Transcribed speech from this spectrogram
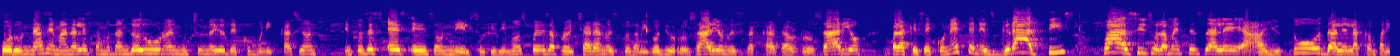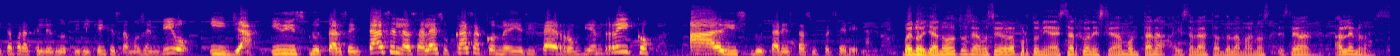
por una semana le estamos dando duro en muchos medios de comunicación. Entonces es eso, Nelson. Quisimos pues aprovechar a nuestros amigos de Rosario, nuestra casa Rosario, para que se conecten. Es gratis, fácil, solamente es darle a YouTube, darle la campanita para que les notifiquen que estamos en vivo y ya. Y disfrutar, sentarse en la sala de su casa con mediecita de ron bien rico, a disfrutar esta super serena. Bueno, ya nosotros hemos tenido la oportunidad de estar con Esteban Montana. Ahí está levantando la mano Esteban. Háblemenos.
